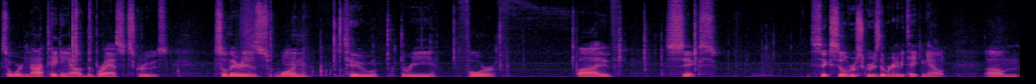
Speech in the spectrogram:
So we're not taking out the brass screws. So there is one, two, three, four, five, six. Six silver screws that we're going to be taking out. Um,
